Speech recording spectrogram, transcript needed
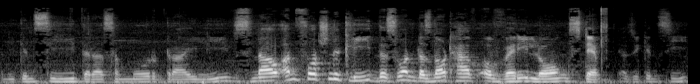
And you can see there are some more dry leaves. Now unfortunately this one does not have a very long stem. As you can see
